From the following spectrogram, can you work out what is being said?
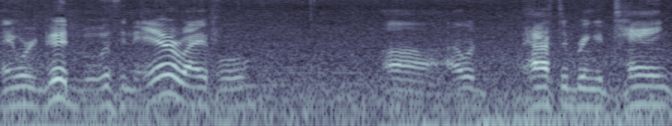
and we're good. But with an air rifle, uh, I would have to bring a tank,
